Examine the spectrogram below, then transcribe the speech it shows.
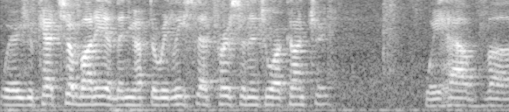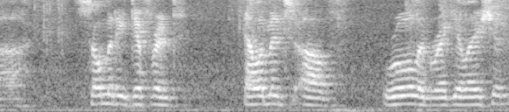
where you catch somebody and then you have to release that person into our country. We have uh, so many different elements of rule and regulation.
